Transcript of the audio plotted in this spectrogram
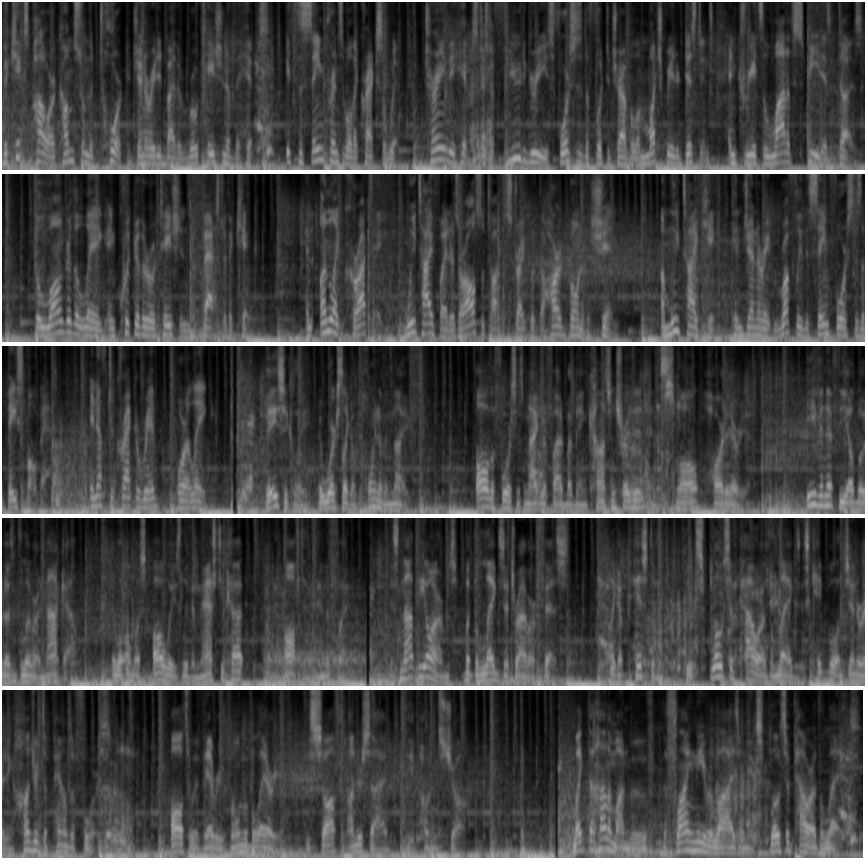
The kick's power comes from the torque generated by the rotation of the hips. It's the same principle that cracks a whip. Turning the hips just a few degrees forces the foot to travel a much greater distance and creates a lot of speed as it does. The longer the leg and quicker the rotation, the faster the kick. And unlike karate, Muay Thai fighters are also taught to strike with the hard bone of the shin. A Muay Thai kick can generate roughly the same force as a baseball bat, enough to crack a rib or a leg. Basically, it works like a point of a knife. All the force is magnified by being concentrated in a small, hard area. Even if the elbow doesn't deliver a knockout, it will almost always leave a nasty cut and often end a fight. It's not the arms, but the legs that drive our fists. Like a piston, the explosive power of the legs is capable of generating hundreds of pounds of force, all to a very vulnerable area, the soft underside of the opponent's jaw. Like the Hanuman move, the flying knee relies on the explosive power of the legs.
